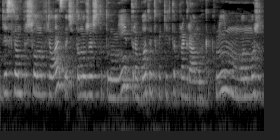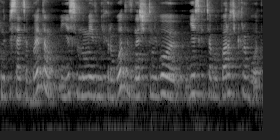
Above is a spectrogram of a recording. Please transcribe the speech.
Если он пришел на фриланс, значит, он уже что-то умеет, работает в каких-то программах. Как минимум, он может написать об этом, и если он умеет в них работать, значит, у него есть хотя бы парочка работ.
